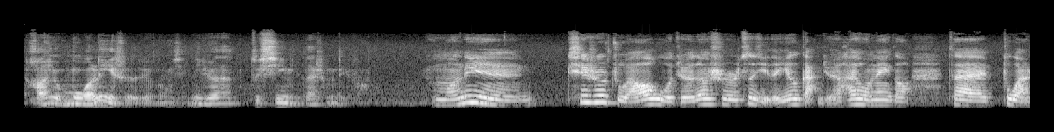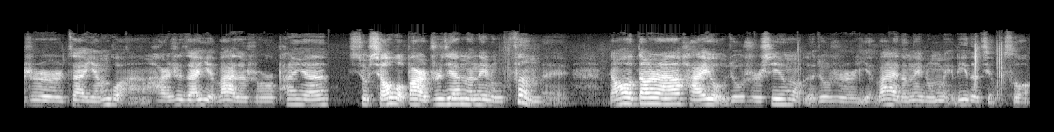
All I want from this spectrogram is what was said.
好像有魔力似的这种东西，你觉得它最吸引你在什么地方？魔力其实主要我觉得是自己的一个感觉，还有那个在不管是在严管还是在野外的时候攀岩，就小伙伴儿之间的那种氛围。然后当然还有就是吸引我的就是野外的那种美丽的景色。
